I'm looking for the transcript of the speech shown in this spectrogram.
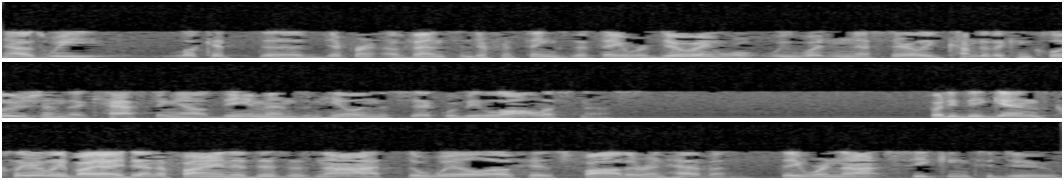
Now, as we look at the different events and different things that they were doing, we wouldn't necessarily come to the conclusion that casting out demons and healing the sick would be lawlessness. But he begins clearly by identifying that this is not the will of his Father in heaven. They were not seeking to do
